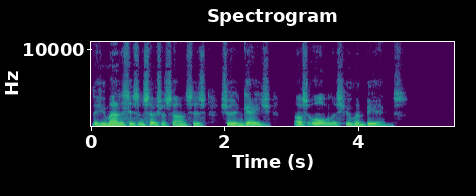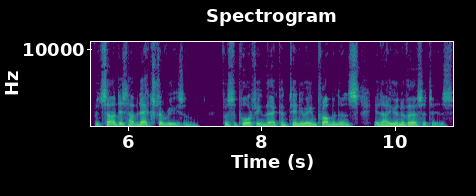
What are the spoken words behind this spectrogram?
The humanities and social sciences should engage us all as human beings. But scientists have an extra reason for supporting their continuing prominence in our universities,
